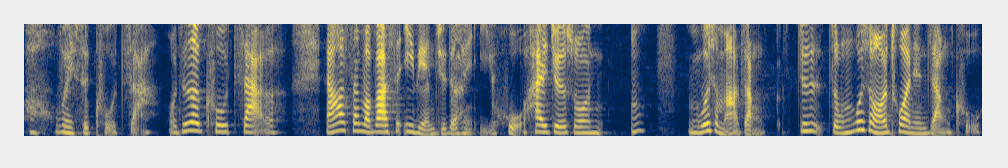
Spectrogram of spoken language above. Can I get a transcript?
哦，我也是哭炸，我真的哭炸了。然后三宝爸是一脸觉得很疑惑，他就觉得说：“嗯，你为什么要这样？”就是怎么为什么会突然间这样哭？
